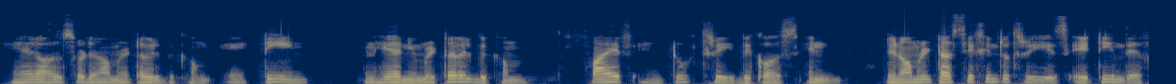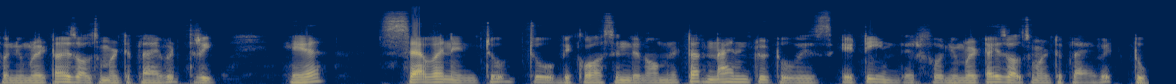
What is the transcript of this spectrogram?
here also denominator will become 18 and here numerator will become 5 into 3 because in denominator 6 into 3 is 18 therefore numerator is also multiplied with 3 here 7 into 2 because in denominator 9 into 2 is 18 therefore numerator is also multiplied with 2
